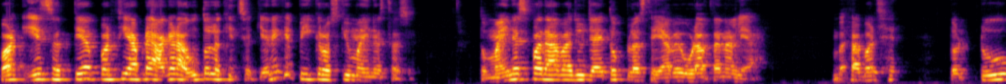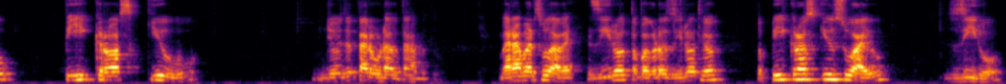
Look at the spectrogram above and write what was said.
પણ એ સત્ય પરથી આપણે આગળ આવું તો લખી જ શકીએ ને કે પી ક્રોસ ક્યુ માઇનસ થશે. તો માઇનસ પદ આ બાજુ જાય તો પ્લસ થઈ હવે ઉડાવતા ના લ્યા. બરાબર છે? તો ટુ પી ક્રોસ ક્યુ જોજો તારે ઉડાવતા આ બધું. બરાબર શું આવે? ઝીરો, તો બગડો ઝીરો થયો. તો પી ક્રોસ ક્યુ શું આવ્યું? ઝીરો.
